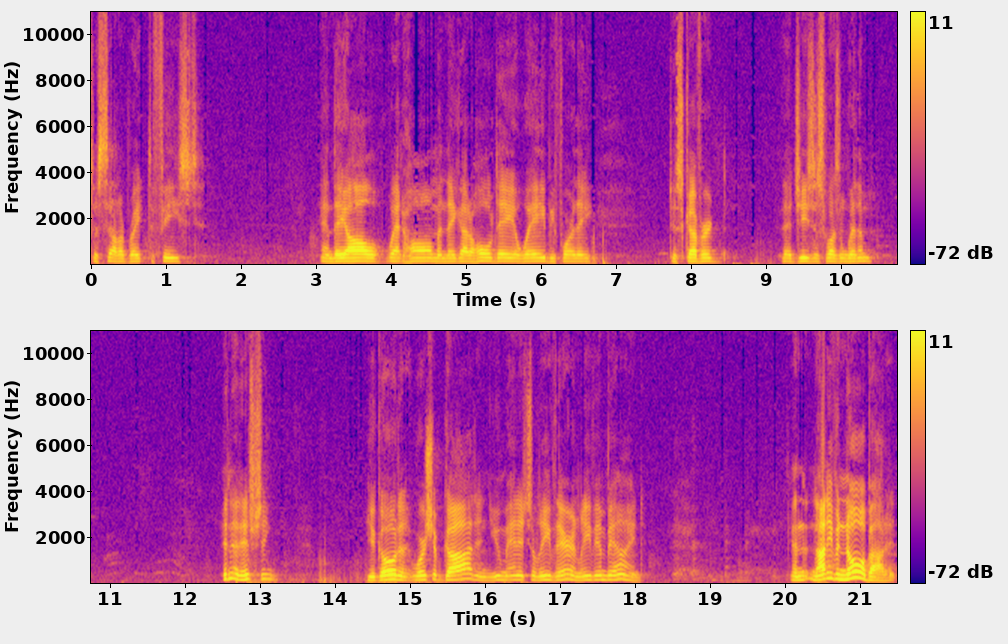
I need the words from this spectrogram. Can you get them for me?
to celebrate the feast. And they all went home and they got a whole day away before they discovered that Jesus wasn't with them. Isn't it interesting? You go to worship God and you manage to leave there and leave Him behind. And not even know about it.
